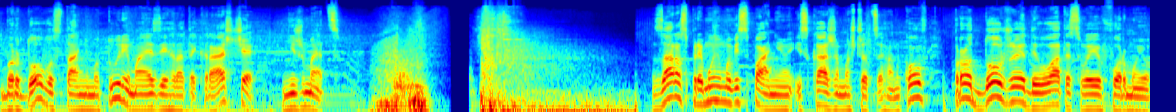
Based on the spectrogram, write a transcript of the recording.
Бордо в останньому турі має зіграти краще, ніж Мец. Зараз прямуємо в Іспанію і скажемо, що циганков продовжує дивувати своєю формою.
